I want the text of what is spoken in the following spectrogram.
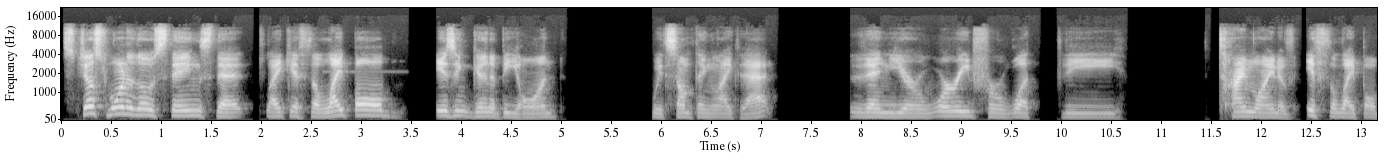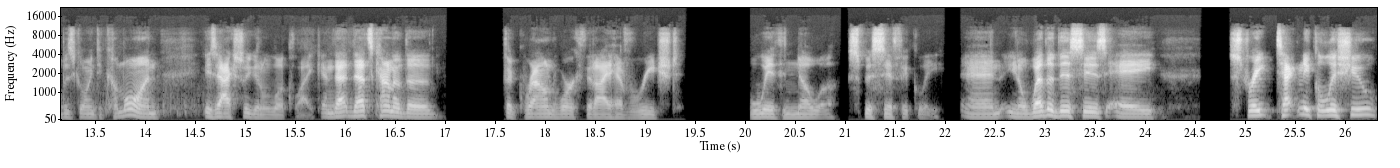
it's just one of those things that like if the light bulb isn't going to be on with something like that, then you're worried for what the timeline of if the light bulb is going to come on is actually going to look like. And that that's kind of the the groundwork that I have reached with Noah specifically. And, you know, whether this is a straight technical issue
